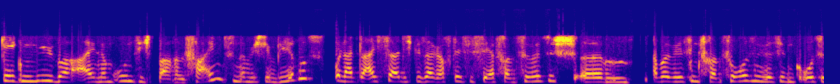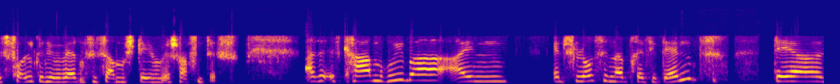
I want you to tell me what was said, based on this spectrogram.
gegenüber einem unsichtbaren Feind, nämlich dem Virus. Und hat gleichzeitig gesagt, auch das ist sehr französisch, ähm, aber wir sind Franzosen, wir sind ein großes Volk und wir werden zusammenstehen und wir schaffen das. Also es kam rüber ein entschlossener Präsident, der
